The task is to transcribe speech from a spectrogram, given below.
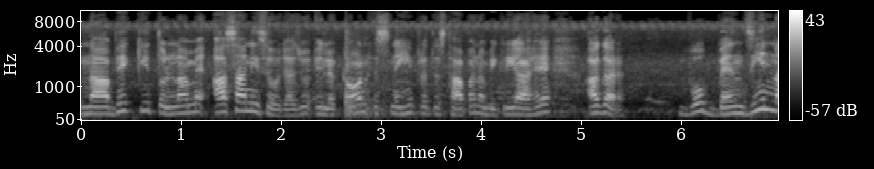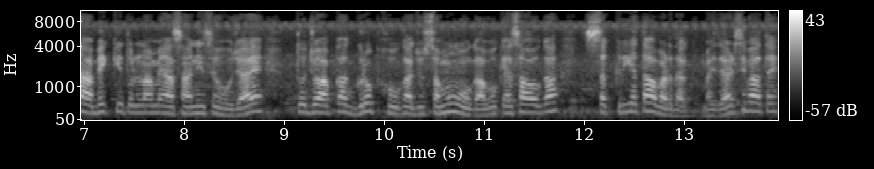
नाभिक की तुलना में आसानी से हो जाए, जो इलेक्ट्रॉन स्नेही प्रतिस्थापन अभिक्रिया है, अगर वो बेंजीन नाभिक की तुलना में आसानी से हो जाए तो जो आपका ग्रुप होगा, जो समूह होगा, वो कैसा होगा? सक्रियता वर्धक भाई ज़ाहिर सी बात है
